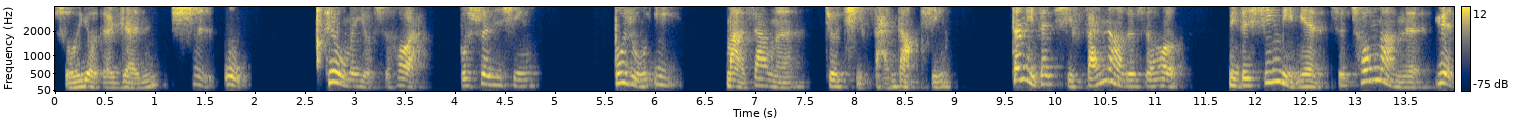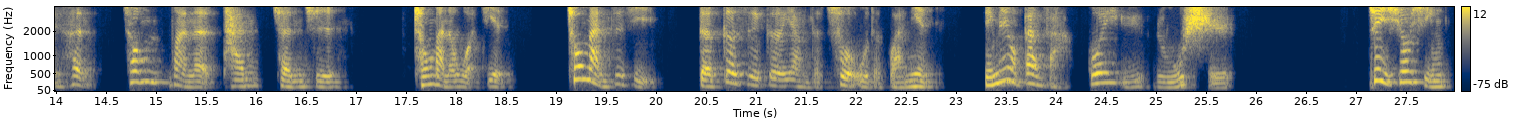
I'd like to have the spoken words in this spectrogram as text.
所有的人事物。所以我们有时候啊，不顺心、不如意，马上呢就起烦恼心。当你在起烦恼的时候，你的心里面是充满了怨恨，充满了贪嗔痴，充满了我见，充满自己的各式各样的错误的观念，你没有办法归于如实。所以修行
